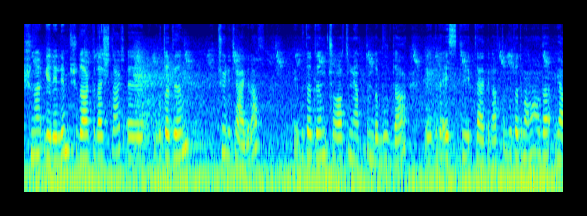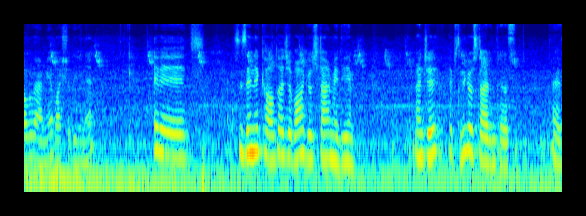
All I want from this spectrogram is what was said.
Şuna gelelim. Şu da arkadaşlar e, budadığım tüylü telgraf. E, budadığım çoğaltım yaptım da burada. E, bu da eski telgraftı. Budadım ama o da yavru vermeye başladı yine. Evet. Size ne kaldı acaba göstermediğim? Bence hepsini gösterdim terasın. Evet.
